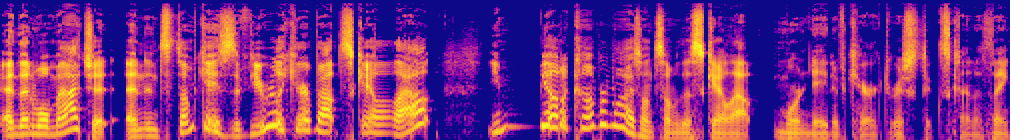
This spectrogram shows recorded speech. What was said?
And then we'll match it. And in some cases if you really care about scale out you may be able to compromise on some of the scale out more native characteristics kind of thing.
